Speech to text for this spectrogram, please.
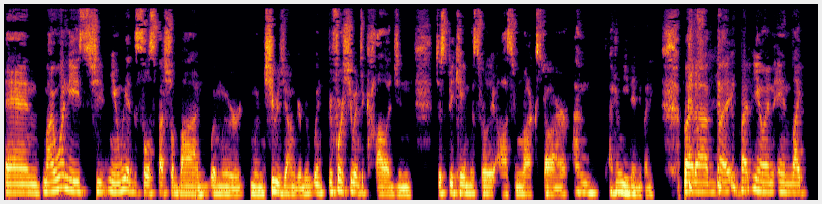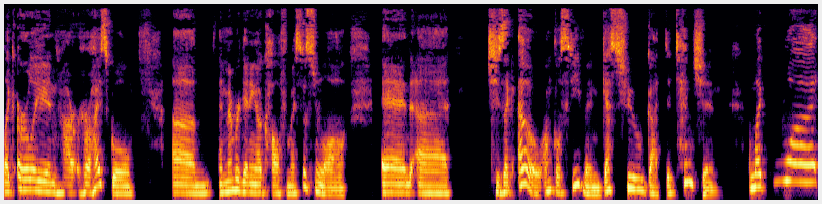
And my one niece, she, you know, we had this little special bond when we were, when she was younger, but when, before she went to college and just became this really awesome rock star. I'm, I don't need anybody, but, uh, but, but, you know, in, in like, like early in her, her high school, um, I remember getting a call from my sister-in-law and, uh, she's like, Oh, Uncle Stephen, guess who got detention? I'm like, what?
